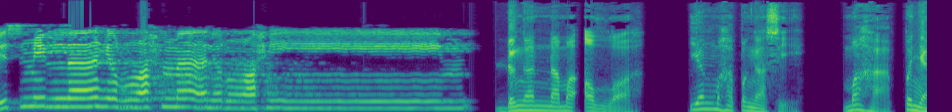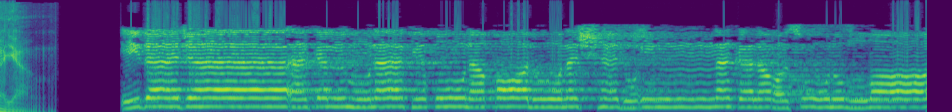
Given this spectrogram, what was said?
Bismillahirrahmanirrahim. Dengan nama Allah yang Maha Pengasih, Maha Penyayang. إذا جاءك المنافقون قالوا نشهد إنك لرسول الله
